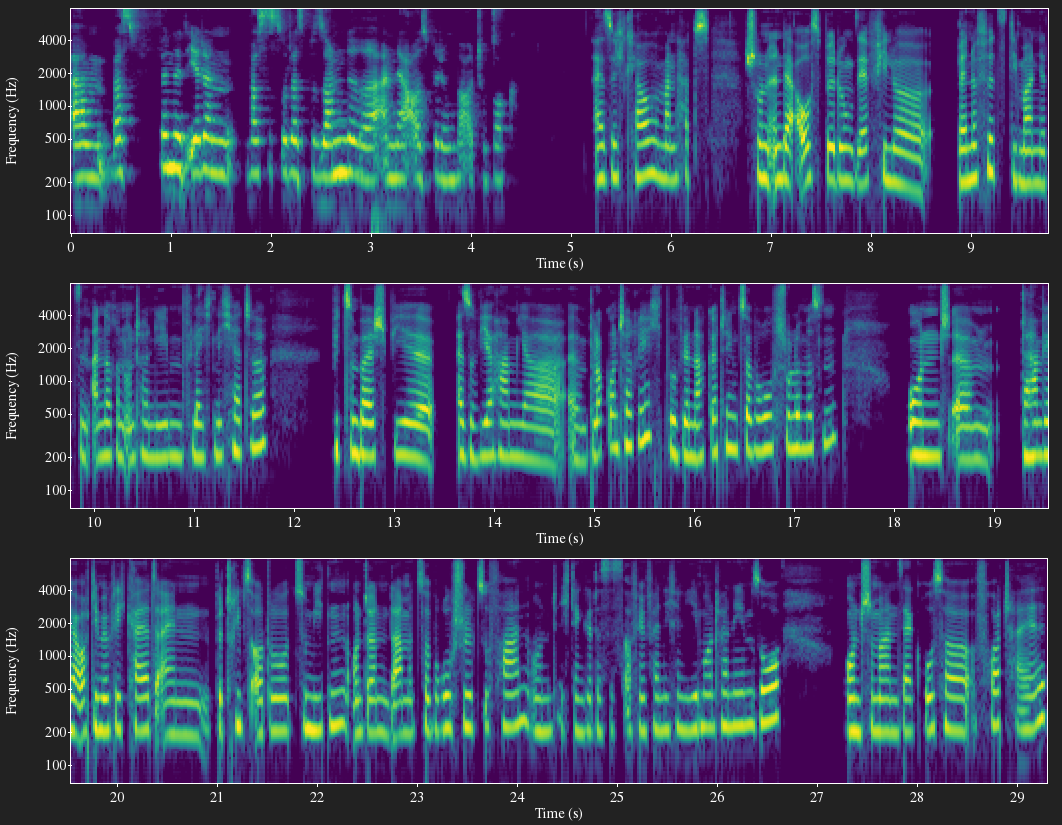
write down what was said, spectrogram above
Ähm, was findet ihr dann, was ist so das Besondere an der Ausbildung bei Otto Also ich glaube, man hat schon in der Ausbildung sehr viele Benefits, die man jetzt in anderen Unternehmen vielleicht nicht hätte. Wie zum Beispiel also wir haben ja ähm, Blockunterricht, wo wir nach Göttingen zur Berufsschule müssen. Und ähm, da haben wir auch die Möglichkeit, ein Betriebsauto zu mieten und dann damit zur Berufsschule zu fahren. Und ich denke, das ist auf jeden Fall nicht in jedem Unternehmen so. Und schon mal ein sehr großer Vorteil.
